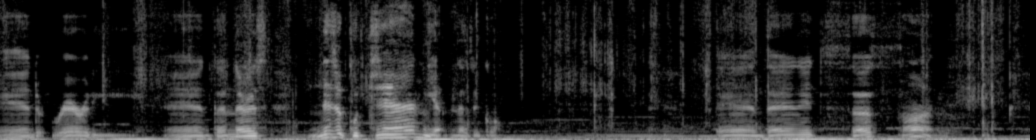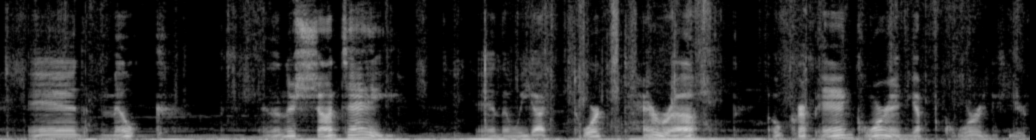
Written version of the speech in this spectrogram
and Rarity. And then there's Nezuko-chan, yeah, Nezuko. And then it's the sun. And Milk. And then there's Shantae. And then we got Torterra. Oh crap, and Corrin. Yep, Corrin here.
